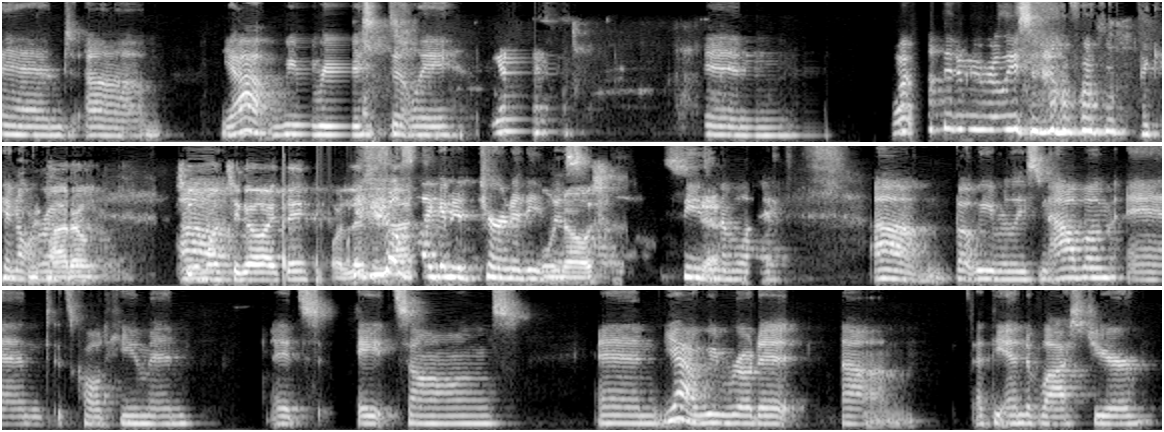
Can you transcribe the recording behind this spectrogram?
And um, yeah, we recently, yes, in what did we release an album? I cannot remember. I don't. Two um, months ago, I think, or less. It feels like an eternity. Who knows? Season yeah. of life. Um, but we released an album, and it's called Human. It's eight songs, and yeah, we wrote it um, at the end of last year,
